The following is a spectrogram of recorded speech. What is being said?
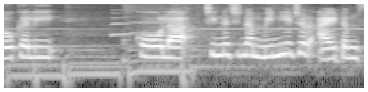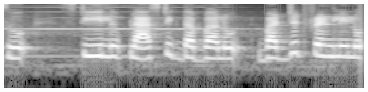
రోకలి కోలా చిన్న చిన్న మినియేచర్ ఐటమ్స్ స్టీల్ ప్లాస్టిక్ డబ్బాలు బడ్జెట్ ఫ్రెండ్లీలో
